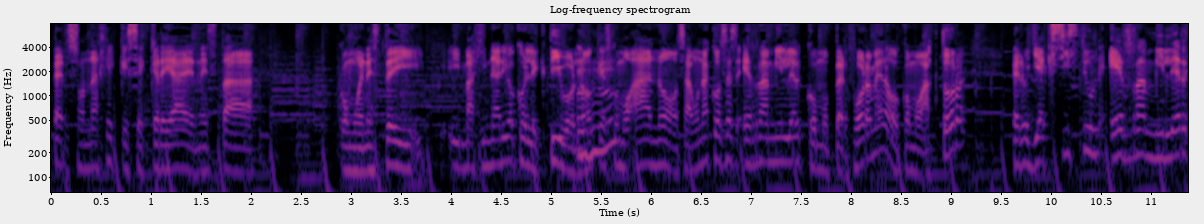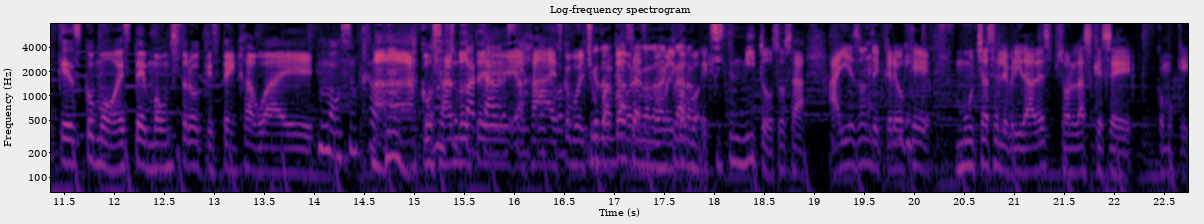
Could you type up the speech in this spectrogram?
personaje que se crea en esta como en este imaginario colectivo, ¿no? Que es como, ah, no, o sea, una cosa es Ezra Miller como performer o como actor, pero ya existe un Ezra Miller que es como este monstruo que está en Hawái ah, acosándote. Ajá, es como el chupacabras, como el coco. Existen mitos, o sea, ahí es donde creo que muchas celebridades son las que se como que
